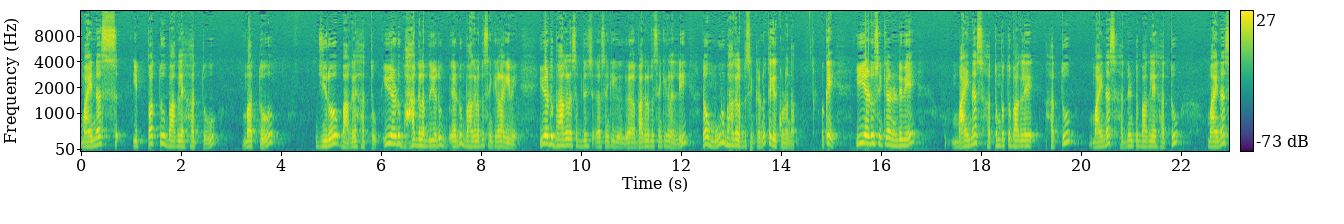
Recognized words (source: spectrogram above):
ಮೈನಸ್ ಇಪ್ಪತ್ತು ಬಾಗಲೆ ಹತ್ತು ಮತ್ತು ಜೀರೋ ಬಾಗಲೆ ಹತ್ತು. ಈ ಎರಡು ಭಾಗಲಬ್ಧ ಎರಡು ಎರಡು ಭಾಗಲಬ್ಧ ಸಂಖ್ಯೆಗಳಾಗಿವೆ. ಈ ಎರಡು ಭಾಗಲ ಶಬ್ದ ಸಂಖ್ಯೆ ಭಾಗಲಬ್ಧ ಸಂಖ್ಯೆಗಳಲ್ಲಿ ನಾವು ಮೂರು ಭಾಗಲಬ್ಧ ಸಂಖ್ಯೆಗಳನ್ನು ತೆಗೆದುಕೊಳ್ಳೋಣ. ಓಕೆ? ಈ ಎರಡು ಸಂಖ್ಯೆಗಳ ನಡುವೆ ಮೈನಸ್ ಹತ್ತೊಂಬತ್ತು ಬಾಗಲೆ ಹತ್ತು, ಮೈನಸ್ ಹದಿನೆಂಟು ಬಾಗಲೆ ಹತ್ತು, ಮೈನಸ್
